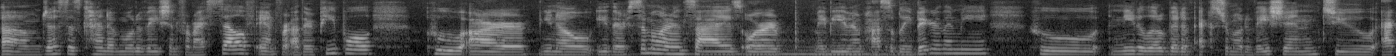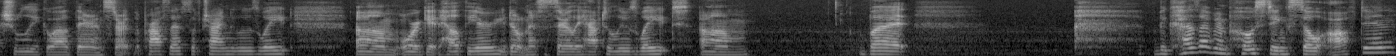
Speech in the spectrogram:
um, just as kind of motivation for myself and for other people who are you know either similar in size or maybe even possibly bigger than me who need a little bit of extra motivation to actually go out there and start the process of trying to lose weight um, or get healthier. You don't necessarily have to lose weight. Um, but because I've been posting so often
